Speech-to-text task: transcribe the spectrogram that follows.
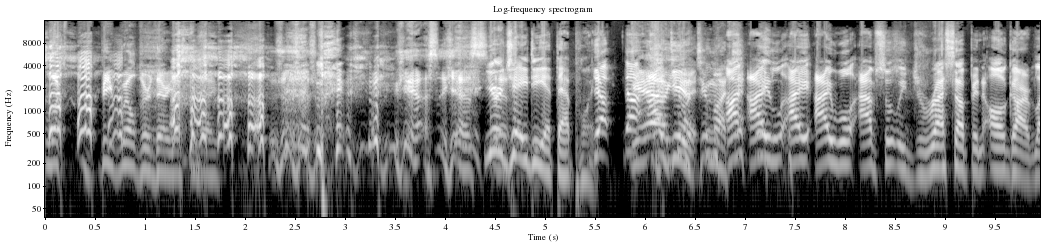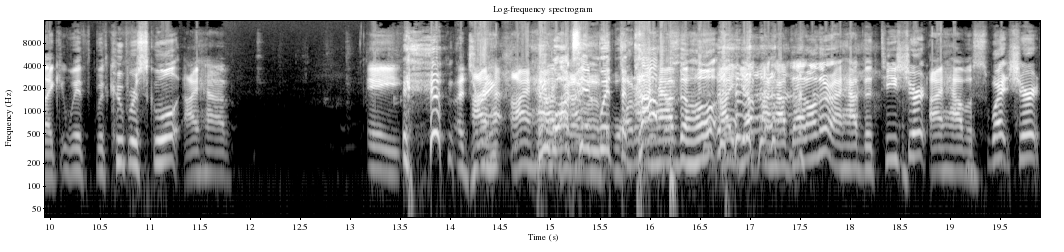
looked bewildered there yesterday. yes, yes. You're yes. JD at that point. Yep, no, Yeah, I do it. too much. I, I, I, I will absolutely dress up in all garb. Like with with Cooper's school, I have a. A drink. I, ha- I have. walks in with the cup. I have the ho. I, yep, I have that on there. I have the T-shirt. I have a sweatshirt.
